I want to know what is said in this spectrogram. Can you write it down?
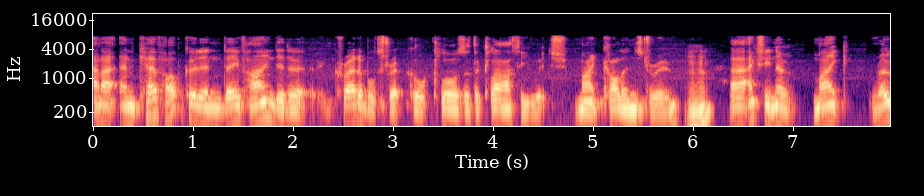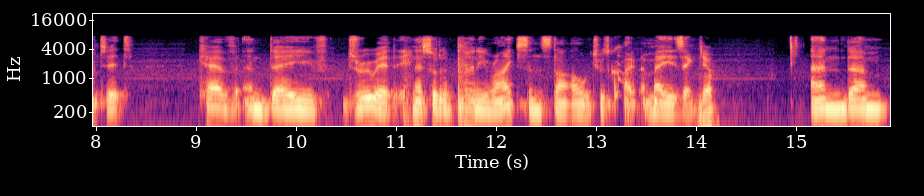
and I, and Kev Hopgood and Dave Hine did an incredible strip called Claws of the Klathi, which Mike Collins drew. Mhm. Uh, actually, no, Mike wrote it. Kev and Dave drew it in a sort of Bernie Wrightson style, which was quite amazing. Yep. And um,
